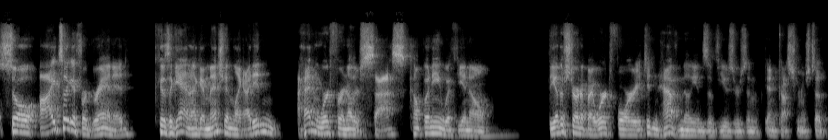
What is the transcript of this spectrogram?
So I took it for granted because, again, like I mentioned, like I didn't, I hadn't worked for another SaaS company with, you know, the other startup I worked for, it didn't have millions of users and, and customers to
